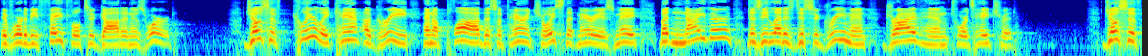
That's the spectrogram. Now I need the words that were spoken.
if we're to be faithful to God and His Word. Joseph clearly can't agree and applaud this apparent choice that Mary has made, but neither does he let his disagreement drive him towards hatred. Joseph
